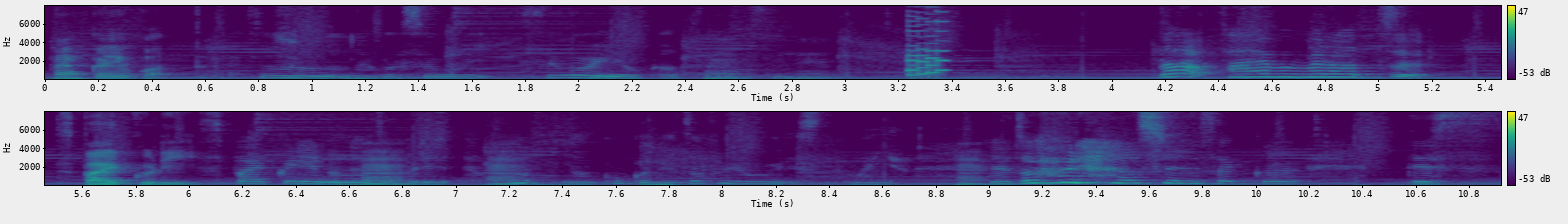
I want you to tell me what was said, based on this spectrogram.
なんか良かったね、うんなんかすごいすごい良かったですね、うんうんザ・ファイブ・ブラッツスパイク・リー。スパイク・リーのネットフリ、うん。うんなんか今回ネットフリ多いですね。まあいいや。うん。ネットフリの新作です。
